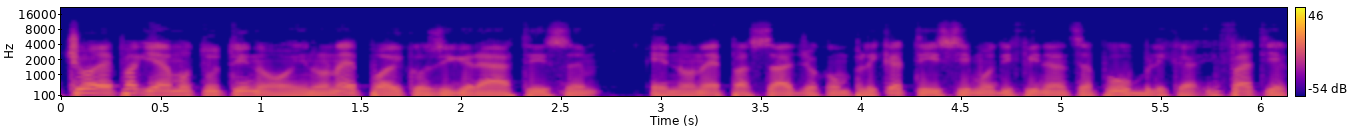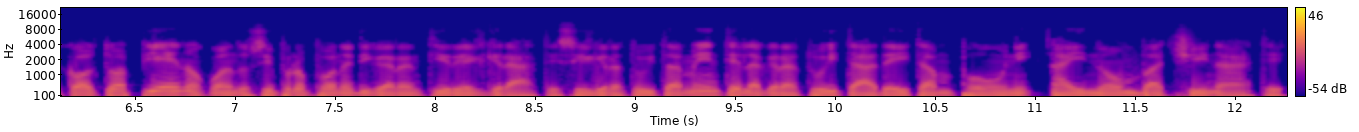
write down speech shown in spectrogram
Cioè paghiamo tutti noi. Non è poi così gratis. E non è passaggio complicatissimo di finanza pubblica. Infatti è colto a pieno quando si propone di garantire il gratis, il gratuitamente e la gratuità dei tamponi ai non vaccinati.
